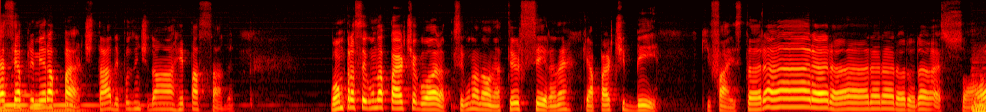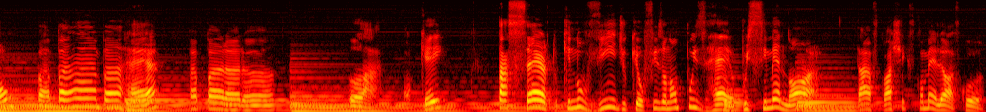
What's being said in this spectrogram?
Essa é a primeira parte, tá? Depois a gente dá uma repassada. Vamos para a segunda parte agora. Segunda não, né? A terceira, né? Que é a parte B. Que faz... É Sol, Ré, Lá, ok? Tá certo que no vídeo que eu fiz eu não pus Ré, eu pus Si menor, tá? Eu achei que ficou melhor, ficou...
